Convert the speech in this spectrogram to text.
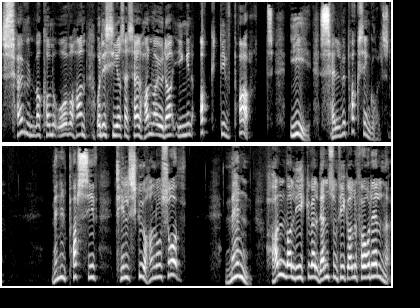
søvn var kommet over han, og det sier seg selv, han var jo da ingen aktiv part i selve paktsinngåelsen. Men en passiv tilskuer. Han lå og sov. Men han var likevel den som fikk alle fordelene.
